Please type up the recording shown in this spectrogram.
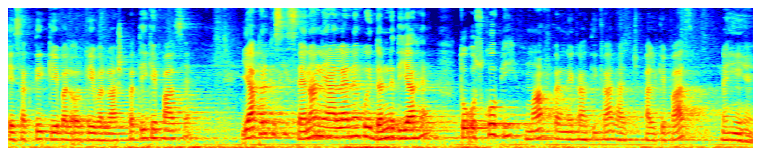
ये शक्ति केवल और केवल राष्ट्रपति के पास है। या फिर किसी सेना न्यायालय ने कोई दंड दिया है तो उसको भी माफ़ करने का अधिकार राज्यपाल के पास नहीं है।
